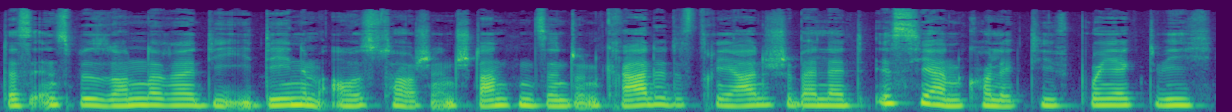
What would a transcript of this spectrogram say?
dass insbesondere die Ideen im Austausch entstanden sind. Und gerade das Triadische Ballett ist ja ein Kollektivprojekt, wie ich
